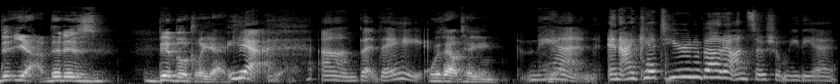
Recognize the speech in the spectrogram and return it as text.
Th- yeah, that is biblically accurate. Yeah. Um, but they, Without taking, man, and I kept hearing about it on social media,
